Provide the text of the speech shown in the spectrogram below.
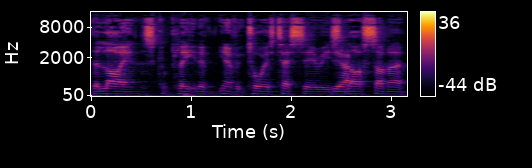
the Lions completed a you know victorious Test series Yeah. last summer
